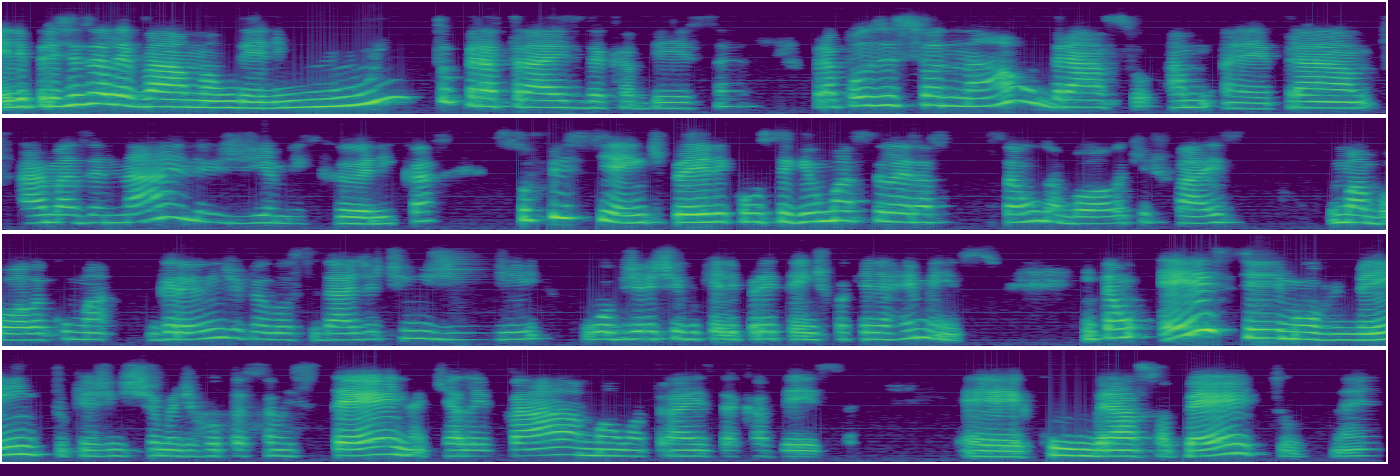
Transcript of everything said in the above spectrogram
Ele precisa levar a mão dele muito para trás da cabeça para posicionar o braço, é, para armazenar energia mecânica suficiente para ele conseguir uma aceleração da bola que faz uma bola com uma grande velocidade atingir o objetivo que ele pretende com aquele arremesso. Então, esse movimento que a gente chama de rotação externa, que é levar a mão atrás da cabeça é, com o braço aberto, né,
